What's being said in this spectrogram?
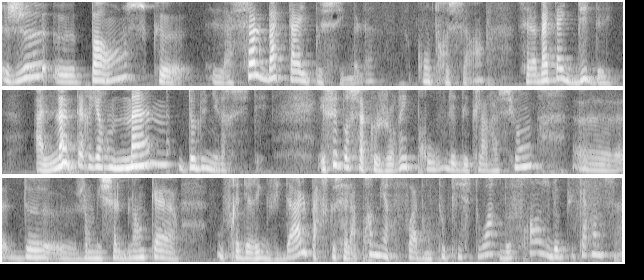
je euh, pense que la seule bataille possible contre ça, c'est la bataille d'idées à l'intérieur même de l'université. Et c'est pour ça que je réprouve les déclarations euh, de Jean-Michel Blanquer ou Frédéric Vidal, parce que c'est la première fois dans toute l'histoire de France depuis 1945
